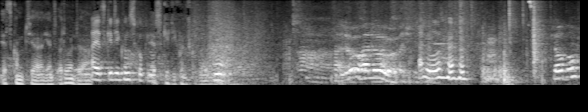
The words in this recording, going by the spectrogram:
Jetzt kommt ja Jens Otto. Da, ah, jetzt geht die Kunstgruppe los. Jetzt geht die Kunstgruppe los. Ja. Hallo, hallo. Hallo. Hallo.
